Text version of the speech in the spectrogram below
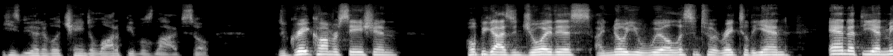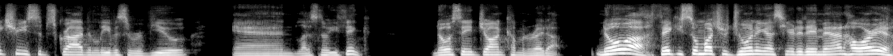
he's been able to change a lot of people's lives. So it's a great conversation. Hope you guys enjoy this. I know you will. Listen to it right till the end. And at the end make sure you subscribe and leave us a review and let us know what you think. Noah st john coming right up. Noah thank you so much for joining us here today man. How are you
